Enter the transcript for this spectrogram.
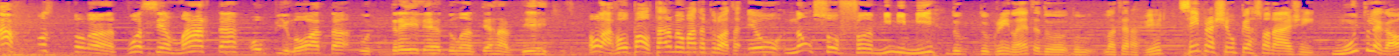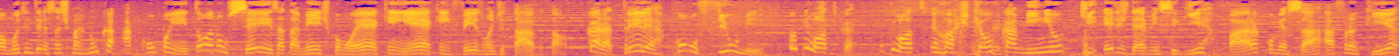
Afonso Solano, você mata ou pilota o trailer do Lanterna Verde? Vamos lá, vou pautar o meu Mata Pilota. Eu não sou fã mimimi do, do Green Lantern, do, do Lanterna Verde. Sempre achei um personagem muito legal, muito interessante, mas nunca acompanhei. Então eu não sei exatamente como é, quem é, quem fez, onde tava e tal. Cara, trailer como filme, eu piloto, cara. Eu piloto. Eu acho que é o caminho que eles devem seguir para começar a franquia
